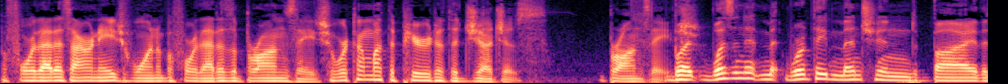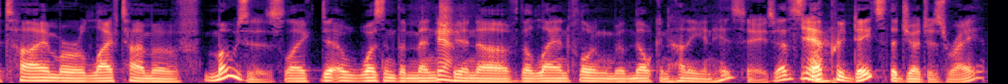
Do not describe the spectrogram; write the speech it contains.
Before that is Iron Age 1, and before that is a Bronze Age. So we're talking about the period of the Judges, Bronze Age. But wasn't it? Weren't they mentioned by the time or lifetime of Moses? Like, wasn't the mention of the land flowing with milk and honey in his age? That's, Yeah. That predates the judges, right?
